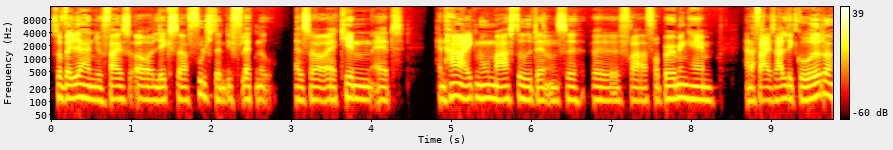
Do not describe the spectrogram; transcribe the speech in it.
så vælger han jo faktisk at lægge sig fuldstændig fladt ned. Altså at erkende, at han har ikke nogen masteruddannelse øh, fra, fra Birmingham. Han har faktisk aldrig gået der.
